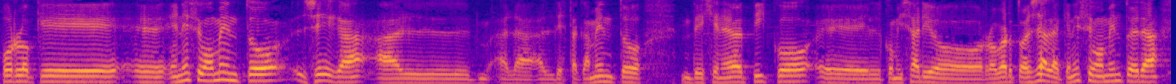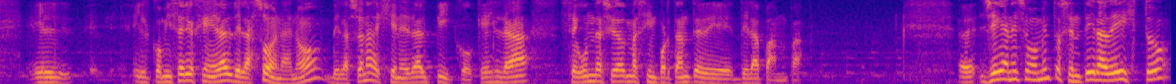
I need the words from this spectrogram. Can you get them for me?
por lo que eh, en ese momento llega al, al, destacamento de General Pico eh, el comisario Roberto Ayala, que en ese momento era el, comisario general de la zona, ¿no? De la zona de General Pico, que es la segunda ciudad más importante de, de La Pampa. Eh, llega en ese momento, se entera de esto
